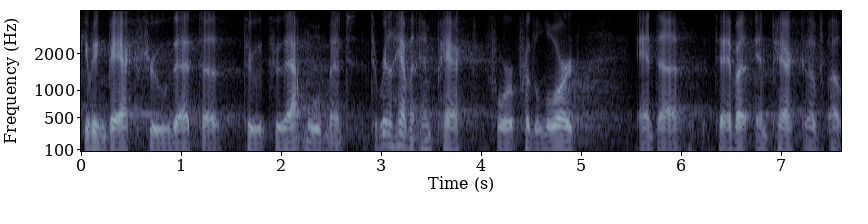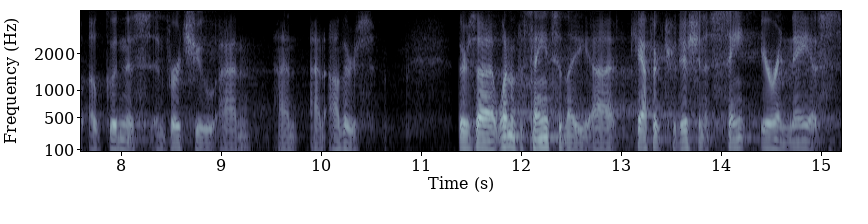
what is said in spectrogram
giving back through that, uh, through, through that movement to really have an impact for, for the Lord and uh, to have an impact of, of, of, goodness and virtue on, on, on others. There's uh, one of the saints in the uh, Catholic tradition is Saint Irenaeus,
